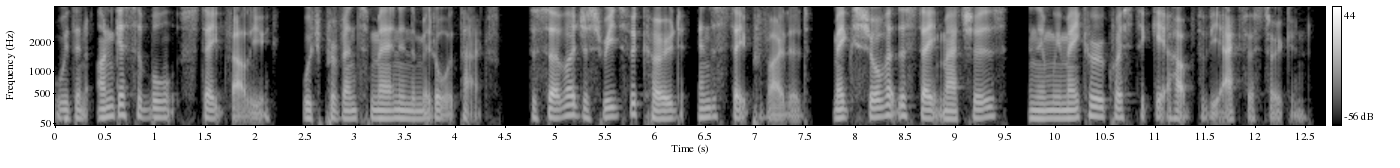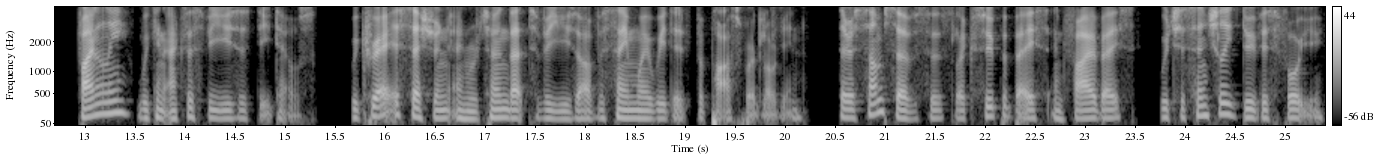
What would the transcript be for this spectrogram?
with an unguessable state value, which prevents man in the middle attacks. The server just reads the code and the state provided, makes sure that the state matches, and then we make a request to GitHub for the access token. Finally, we can access the user's details. We create a session and return that to the user the same way we did for password login. There are some services like Supabase and Firebase which essentially do this for you.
